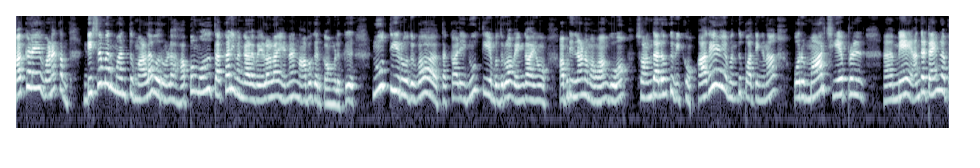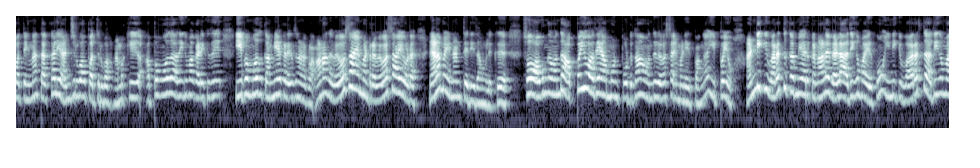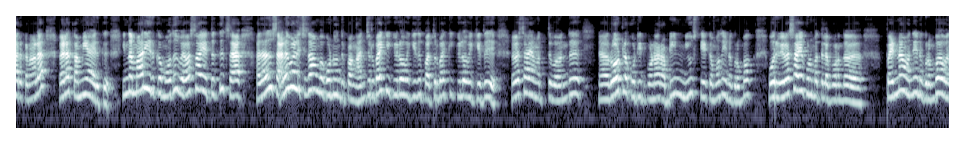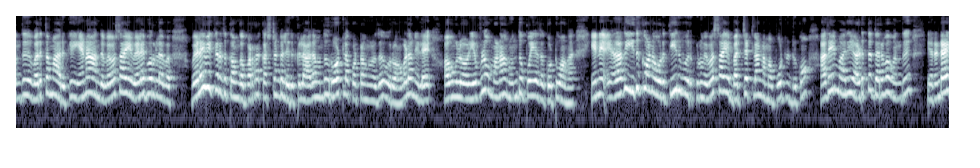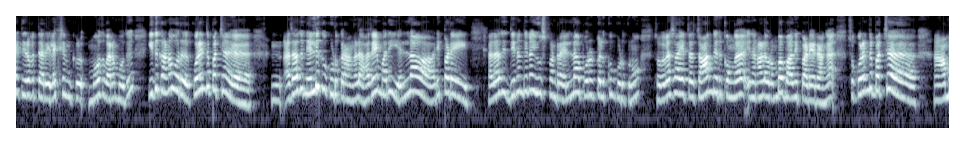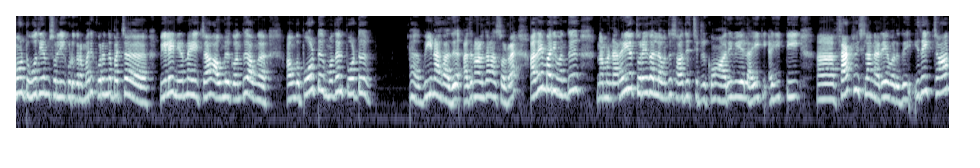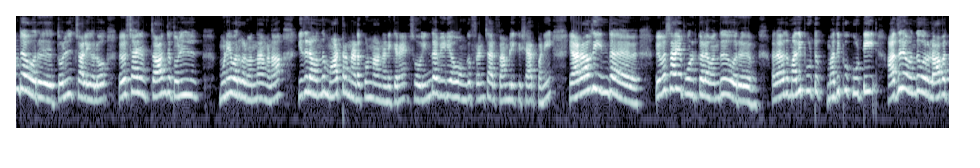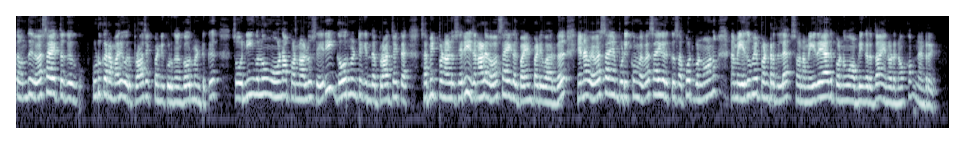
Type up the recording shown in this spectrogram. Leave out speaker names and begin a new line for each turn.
மக்களே வணக்கம். December month மழை வரும்ல அப்போது தக்காளி வெங்காய விலைலாம் என்ன ஞாபகம் இருக்கா அவங்களுக்கு நூற்றி இருபது ரூபா தக்காளி நூற்றி எண்பது ரூபா வெங்காயம் அப்படின்லாம் நம்ம வாங்குவோம். ஸோ அந்த அளவுக்கு விற்கும் அதே வந்து பார்த்தீங்கன்னா ஒரு மார்ச் ஏப்ரல் மே அந்த டைமில் பார்த்தீங்கன்னா தக்காளி அஞ்சு ரூபா பத்து ரூபா. நமக்கு அப்போது அதிகமாக கிடைக்குது இப்போ போது கம்மியாக கிடைக்குதுன்னு நடக்கலாம். ஆனால் அந்த விவசாயம் பண்ணுற விவசாயியோட நிலைமை என்னன்னு தெரியுது அவங்களுக்கு ஸோ அவங்க வந்து அப்பையும் அதே அமௌண்ட் போட்டு தான் வந்து விவசாயம் பண்ணியிருப்பாங்க. இப்போயும் அன்னைக்கு வரத்து கம்மியாக இருக்கனால விலை அதிகமாக இருக்கும். இன்னைக்கு வரத்து அதிகமாக இருக்கனால விலை கம்மியாக இருக்குது இந்த மாதிரி இருக்கும் போது விவசாயத்துக்கு ச அதாவது செலவழிச்சு தான் அவங்க கொண்டு வந்திருப்பாங்க. அஞ்சு ரூபாய்க்கு கிலோ விற்கிது பத்து ரூபாய்க்கு கிலோ விற்கிது விவசாயத்தை வந்து ரோட்டில் கூட்டிகிட்டு போனார் அப்படின்னு நியூஸ் கேட்கும் போது எனக்கு ரொம்ப ஒரு விவசாய குடும்பத்தில் பிறந்த பெண்ணாக வந்து எனக்கு ரொம்ப வந்து வருத்தமாக இருக்குது ஏன்னா அந்த விவசாய விளைபொருளை விளைவிக்கிறதுக்கு அவங்க படுற கஷ்டங்கள் இருக்குல்ல அதை வந்து ரோட்டில் கொட்டங்கிறது ஒரு அவல நிலை. அவங்களோட எவ்வளோ மனம் நொந்து போய் அதை கொட்டுவாங்க. என்ன அதாவது இதுக்கான ஒரு தீர்வு இருக்கணும். விவசாய பட்ஜெட்லாம் நம்ம போட்டுட்ருக்கோம். அதே மாதிரி அடுத்த தடவை வந்து ரெண்டாயிரத்தி இருபத்தாறு எலெக்ஷனுக்கு போது வரும்போது இதுக்கான ஒரு குறைந்தபட்ச அதாவது நெல்லுக்கு கொடுக்குறாங்கள அதே மாதிரி எல்லா அடிப்படை அதாவது தினம் தினம் யூஸ் பண்ணுற எல்லா பொருட்களுக்கும் கொடுக்கணும். ஸோ விவசாயத்தை சார்ந்து இருக்கவங்க இதனால் ரொம்ப பாதிப்படைகிறாங்க ஸோ குறைந்தபட்ச அமௌண்ட் ஊதியம் சொல்லி கொடுக்குற மாதிரி குறைந்தபட்ச விலை நிர்ணயிச்சா அவங்களுக்கு வந்து அவங்க அவங்க போட்டு முதல் போட்டு வீணாகாது. அதனால தான் நான் சொல்கிறேன் அதே மாதிரி வந்து நம்ம நிறைய துறைகளில் வந்து சாதிச்சுட்டு இருக்கோம் அறிவியல் ஐடி ஐடி ஃபேக்ட்ரிஸ்லாம் நிறைய வருது. இதை சார்ந்த ஒரு தொழிற்சாலைகளோ விவசாயம் சார்ந்த தொழில் முனைவர்கள் வந்தாங்கன்னா இதில் வந்து மாற்றம் நடக்கும்னு நான் நினைக்கிறேன். ஸோ இந்த வீடியோவை உங்கள் ஃப்ரெண்ட்ஸ் ஆர் ஃபேமிலிக்கு ஷேர் பண்ணி யாராவது இந்த விவசாய பொருட்களை வந்து ஒரு அதாவது மதிப்பூட்டு மதிப்பு கூட்டி அதில் வந்து ஒரு லாபத்தை வந்து விவசாயத்துக்கு கொடுக்குற மாதிரி ஒரு ப்ராஜெக்ட் பண்ணி கொடுங்க கவர்மெண்ட்டுக்கு ஸோ நீங்களும் ஓனாக பண்ணாலும் சரி கவர்மெண்ட்டுக்கு இந்த ப்ராஜெக்ட்டை சப்மிட் பண்ணாலும் சரி இதனால் விவசாயிகள் பயன் பயன்படுவார்கள். ஏன்னா விவசாயம் பிடிக்கும் விவசாயிகளுக்கு சப்போர்ட் பண்ணுவோன்னு நம்ம எதுவுமே பண்ணுறதில்ல ஸோ நம்ம இதையாவது பண்ணுவோம் அப்படிங்கிறது தான் என்னோட நோக்கம். நன்றி.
